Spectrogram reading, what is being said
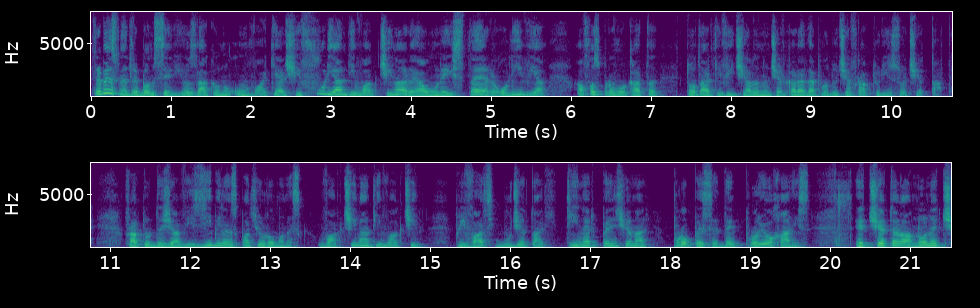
Trebuie să ne întrebăm serios dacă nu cumva chiar și furia antivaccinare a unei Ster, Olivia, a fost provocată tot artificial în încercarea de a produce fracturi în societate. Fracturi deja vizibile în spațiul românesc. Vaccin antivaccin, privați bugetari, tineri pensionari, pro-PSD, pro-Iohannis, etc., non etc.,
